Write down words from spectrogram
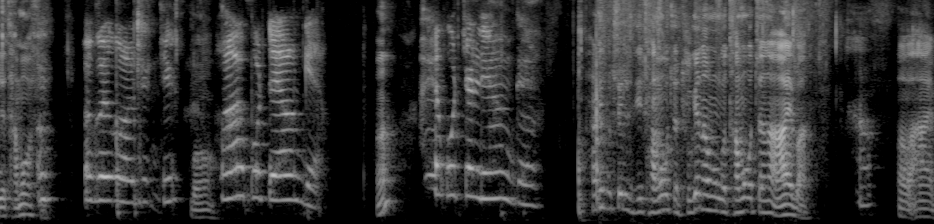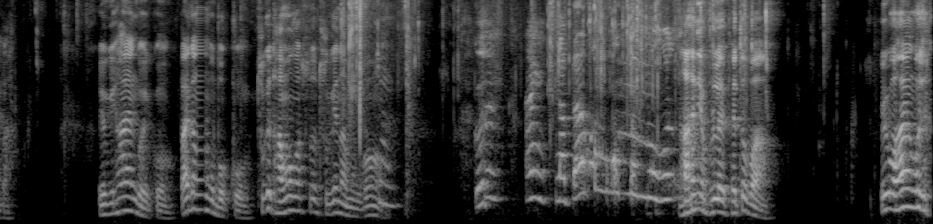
이제 다 먹었어. 아, 그리고 어딨지? 뭐? 할아버지 한 개. 어? 할아버지 한 개. 하리보 젤리 니 다 먹었잖아. 두 개 남은 거 다 먹었잖아. 아 해봐. 어. 봐봐. 아 해봐. 여기 하얀 거 있고 빨간 거 먹고 두 개 다 먹었어. 두 개 남은 거. 응. 끝? 아니, 나 빨간 것만 먹었어. 아니야 블랙 뱉어봐. 이거 봐, 하얀 거잖아.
